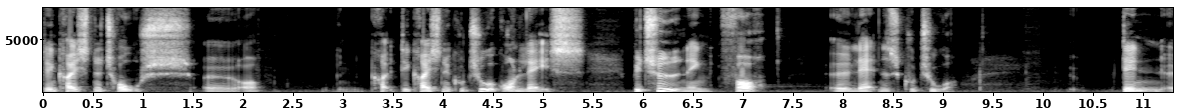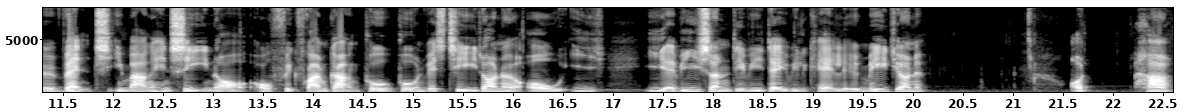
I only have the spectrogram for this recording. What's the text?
den kristne tros øh, og det kristne kulturgrundlags betydning for øh, landets kultur. Den øh, vandt i mange hensener og fik fremgang på, på universiteterne og i, i aviserne, det vi i dag vil kalde medierne, og har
